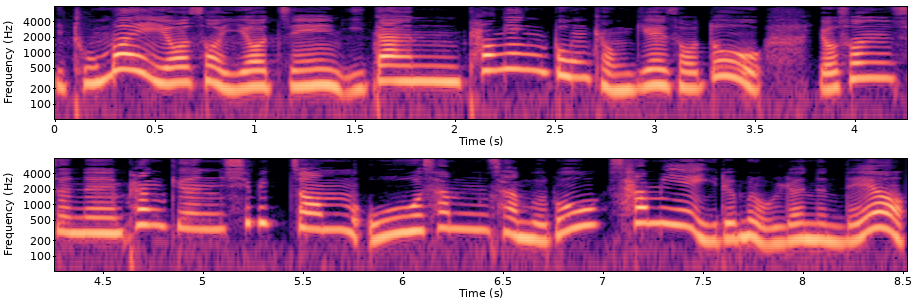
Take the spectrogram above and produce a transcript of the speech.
이 도마에 이어서 이어진 2단 평행봉 경기에서도 여선수는 평균 12.533으로 3위에 이름을 올렸는데요.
